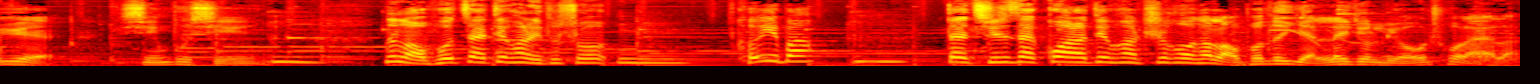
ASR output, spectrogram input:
月行不行？嗯。那老婆在电话里头说：“嗯，可以吧。”嗯，但其实，在挂了电话之后，他老婆的眼泪就流出来了。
